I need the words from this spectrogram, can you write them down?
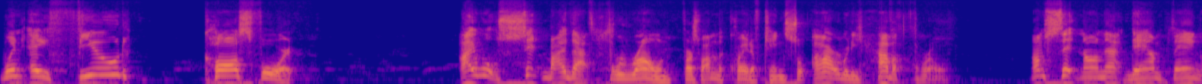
when a feud calls for it. I will sit by that throne. First of all, I'm the creative king, so I already have a throne. I'm sitting on that damn thing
